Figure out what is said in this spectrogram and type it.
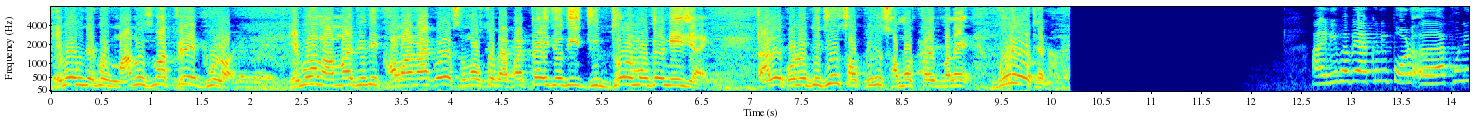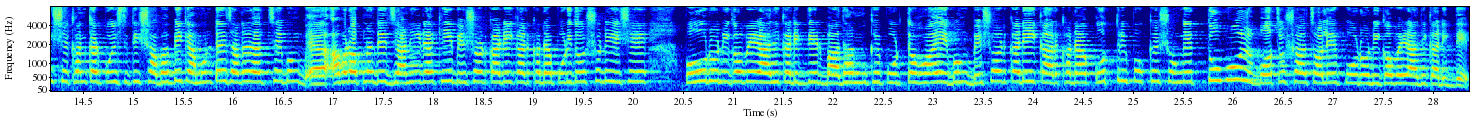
এবং দেখুন মানুষ মাত্রই ভুল হয়। এবং আমরা যদি ক্ষমা না করে সমস্ত ব্যাপারটাই যদি যুদ্ধর মধ্যে নিয়ে যায় তাহলে কোনো কিছু সবকিছু সমর্থন মানে গড়ে ওঠে না। আইনিভাবে এখনই এখনই সেখানকার পরিস্থিতি স্বাভাবিক, এমনটাই জানা যাচ্ছে এবং আবার আপনাদের জানিয়ে রাখি, বেসরকারি কারখানা পরিদর্শনে এসে পৌর নিগমের আধিকারিকদের বাধার মুখে পড়তে হয় এবং বেসরকারি কারখানা কর্তৃপক্ষের সঙ্গে তুমুল বচসা চলে পৌর নিগমের আধিকারিকদের।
